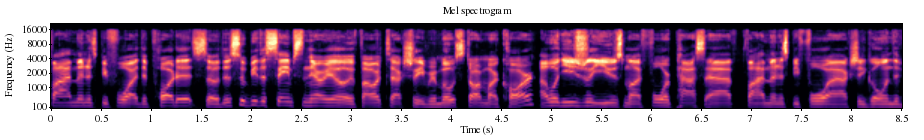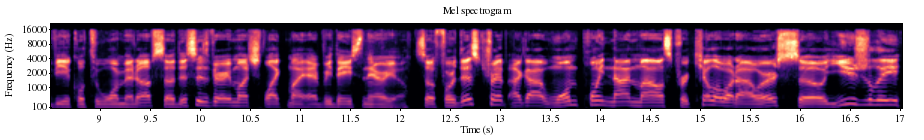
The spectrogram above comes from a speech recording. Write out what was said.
five minutes before I departed. So this would be the same scenario if I were to actually remote start my car. I would usually use my FordPass app five minutes before I actually go in the vehicle to warm it up. So this is very much like my everyday scenario. So for this trip, I got 1.9 miles per kilowatt hour. So usually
